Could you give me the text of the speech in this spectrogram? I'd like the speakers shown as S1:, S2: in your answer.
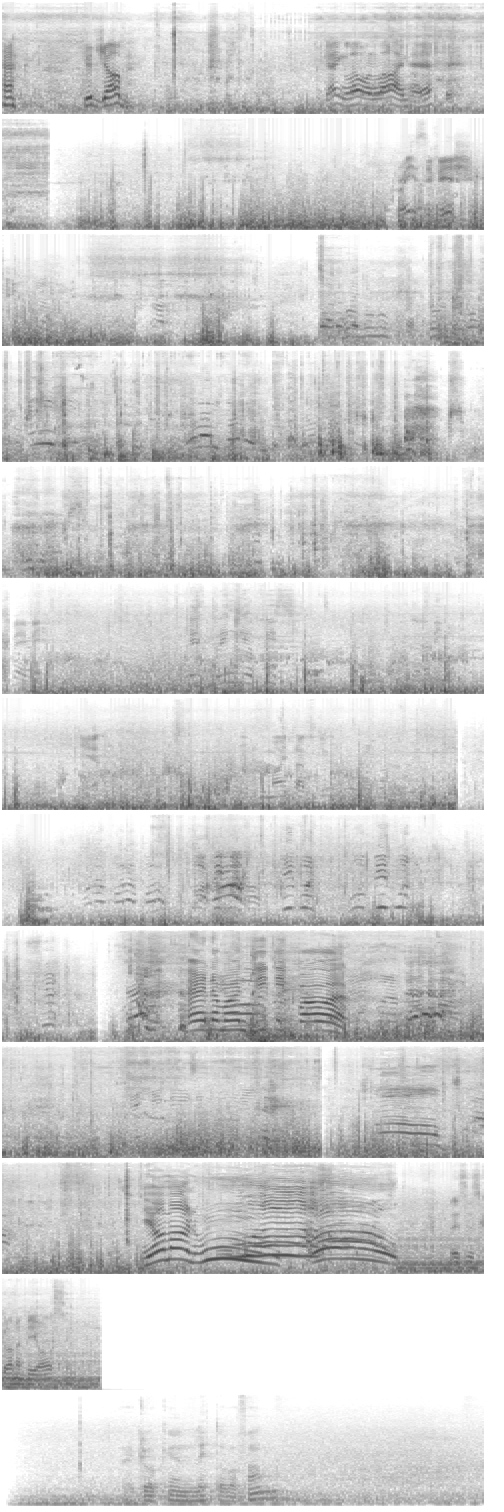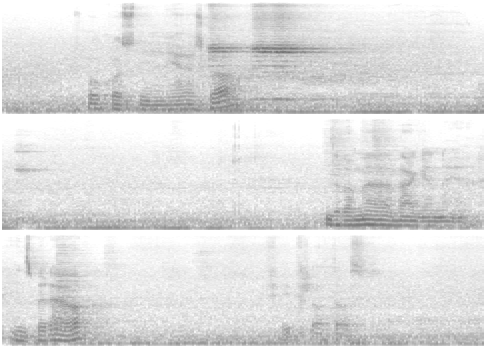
S1: Good job.
S2: Getting low on line here.
S1: Crazy fish.
S2: Baby.
S3: Please bring your fish.
S2: Yeah. You might have to.
S3: Andaman GT Power. Ja man! Ooh.
S1: This is gonna be awesome.
S3: Er klokken litt over fem. Frokosten gjøres klar. Drømmeveggen inspirerer. Fy flate, altså.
